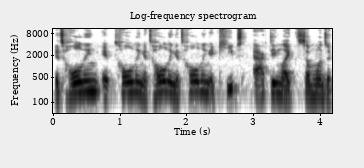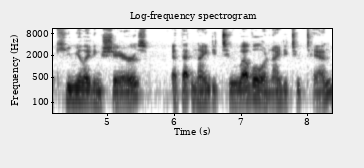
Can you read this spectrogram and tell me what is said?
It's holding, it's holding, it's holding, it's holding. It keeps acting like someone's accumulating shares at that 92 level or 92.10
